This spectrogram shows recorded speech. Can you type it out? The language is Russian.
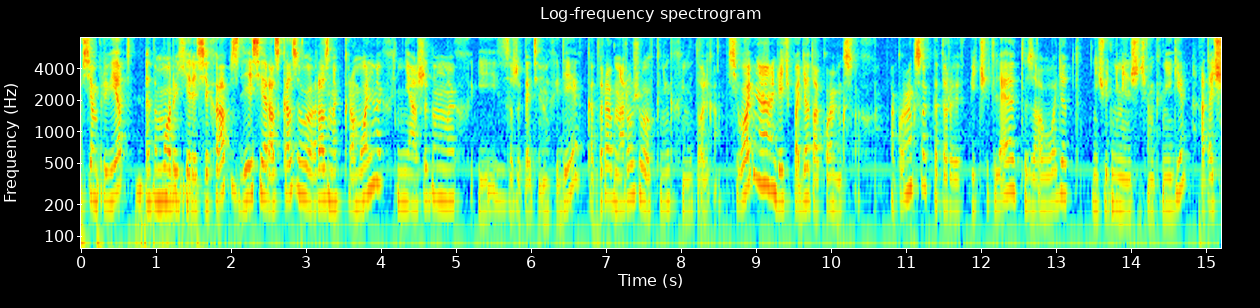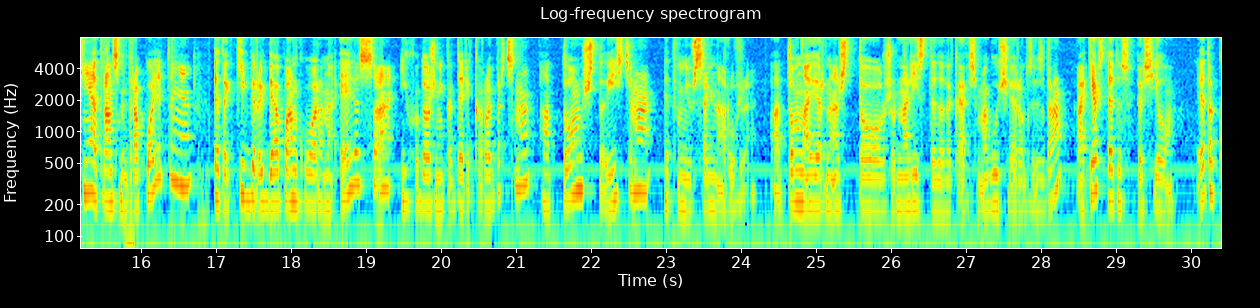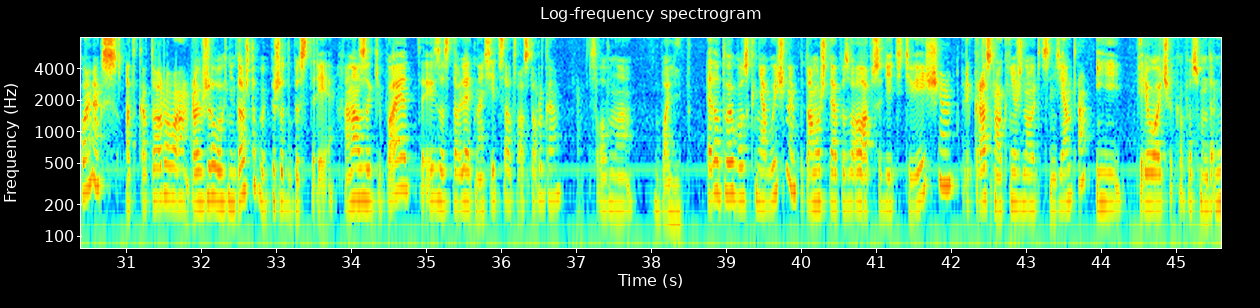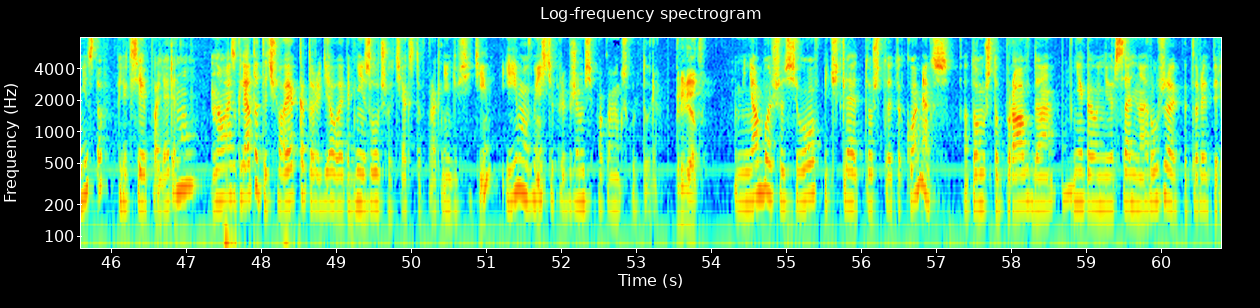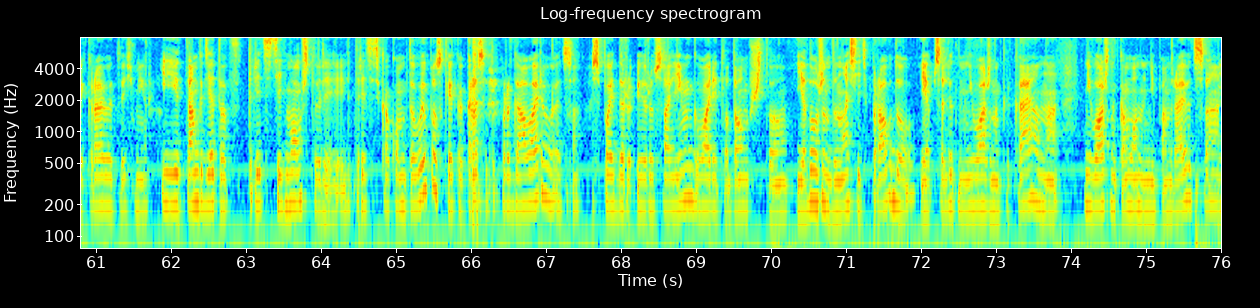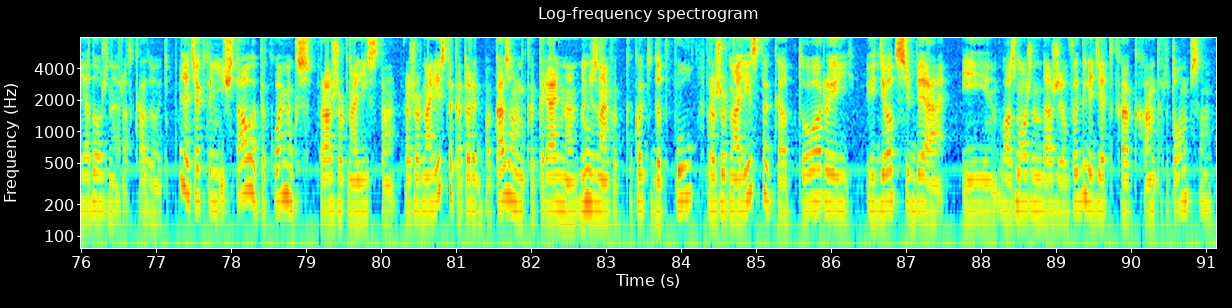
Всем привет! Это Мори Хереси Хаб. Здесь я рассказываю о разных крамольных, неожиданных и зажигательных идеях, которые обнаруживаю в книгах и не только. Сегодня речь пойдет о комиксах о комиксах, которые впечатляют и заводят ничуть не меньше, чем книги, а точнее о Трансметрополитене. Это кибер и биопанк Уоррена Эллиса и художника Дерека Робертсона о том, что истина — это универсальное оружие. О том, наверное, что журналист — это такая всемогущая рок-звезда, а текст — это суперсила. Это комикс, от которого кровь в жилах не то чтобы бежит быстрее, она закипает и заставляет носиться от восторга, словно болит. Этот выпуск необычный, потому что я позвала обсудить эти вещи прекрасного книжного рецензента и переводчика постмодернистов Алексея Поляринова. На мой взгляд, это человек, который делает одни из лучших текстов про книги в сети, и мы вместе пробежимся по комикс-культуре. Привет! Меня больше всего впечатляет то, что это комикс, о том, что правда некое универсальное оружие, которое перекраивает весь мир. И там где-то в 37-м, что ли, или 30 каком-то выпуске как раз это проговаривается. Спайдер Иерусалим говорит о том, что я должен доносить правду, и абсолютно неважно, какая она, неважно, кому она не понравится, я должен ее рассказывать. Для тех, кто не читал, это комикс про журналиста. Про журналиста, который показан как реально, ну не знаю, как какой-то Дэдпул. Про журналиста, который ведет себя и, возможно, даже выглядит как Хантер Томпсон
